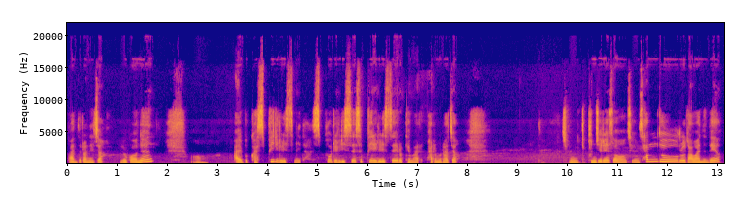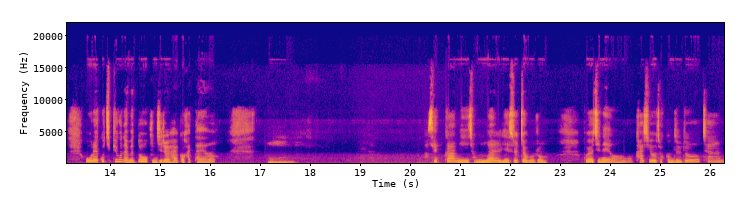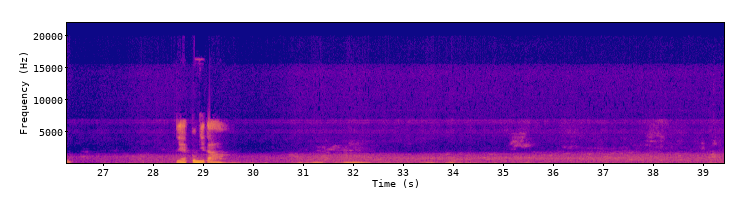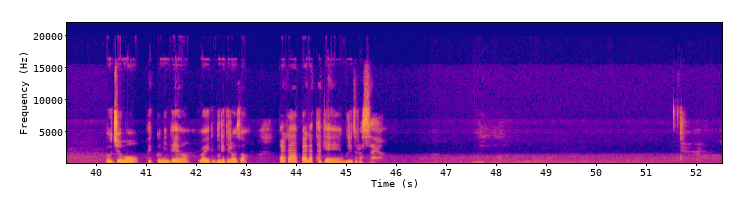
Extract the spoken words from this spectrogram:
만들어내죠. 요거는 어, 알부카 스피릴리스입니다. 스푸릴리스, 스피릴리스 이렇게 말, 발음을 하죠. 지금 분질해서 지금 3두로 나왔는데요. 올해 꽃이 피고 나면 또 분질을 할 것 같아요. 음, 색감이 정말 예술적으로 보여지네요. 카시오 적금들도 참 예쁩니다. 우주모 백금인데요. 이 아이도 물이 들어서 빨갛빨갛하게 물이 들었어요.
